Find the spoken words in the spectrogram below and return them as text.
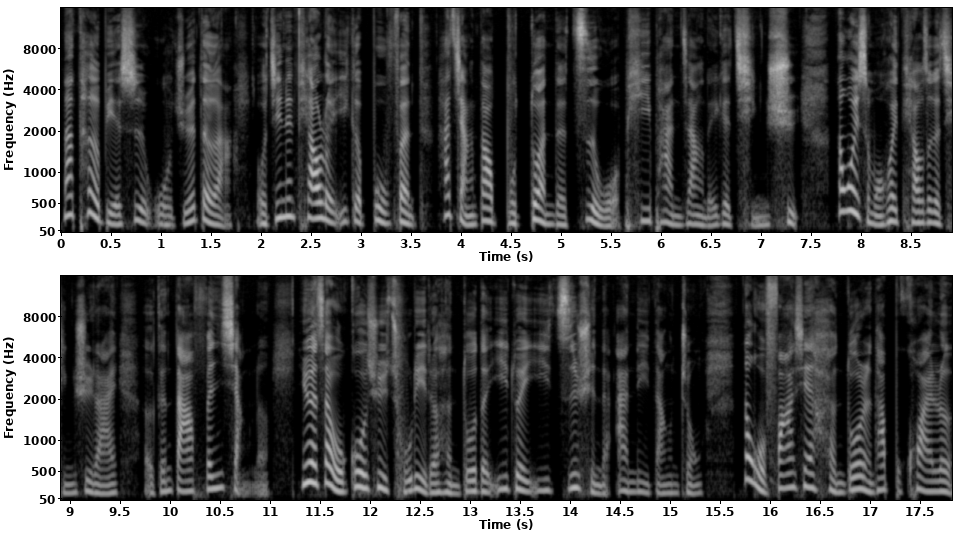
那特别是我觉得啊，我今天挑了一个部分，他讲到不断的自我批判这样的一个情绪。那为什么会挑这个情绪来呃跟大家分享呢？因为在我过去处理了很多的一对一咨询的案例当中，那我发现很多人他不快乐，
